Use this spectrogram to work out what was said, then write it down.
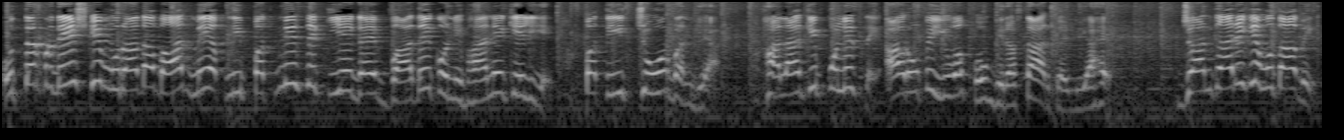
उत्तर प्रदेश के मुरादाबाद में अपनी पत्नी से किए गए वादे को निभाने के लिए पति चोर बन गया। हालाँकि पुलिस ने आरोपी युवक को गिरफ़्तार कर लिया है। जानकारी के मुताबिक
